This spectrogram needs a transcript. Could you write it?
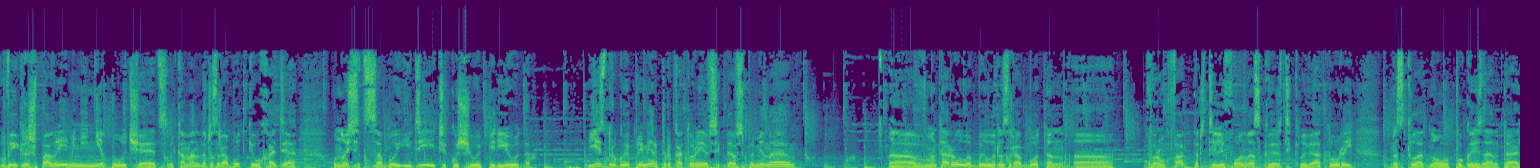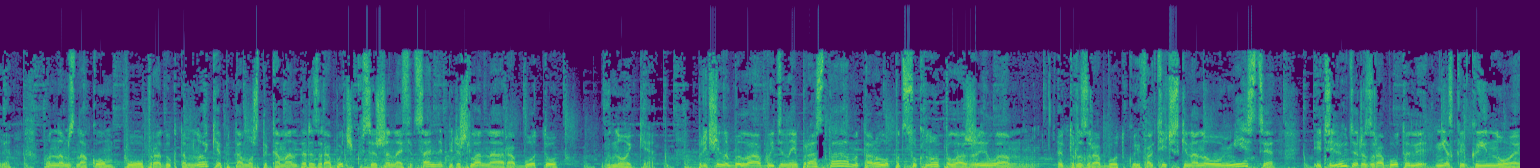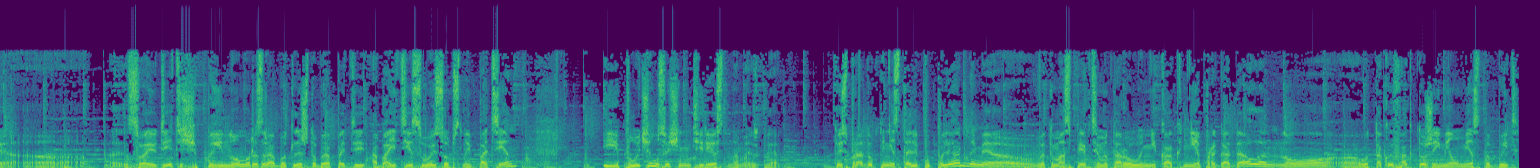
выигрыш по времени не получается. Команда разработки, уходя, уносит с собой идеи текущего периода. Есть другой пример, про который я всегда вспоминаю. А, в Motorola был разработан а, форм-фактор телефона с QWERTY-клавиатурой раскладного по горизонтали. Он нам знаком по продуктам Nokia, потому что команда разработчиков совершенно официально перешла на работу в Nokia. Причина была обыденная и проста. Motorola под сукно положила эту разработку. И фактически на новом месте эти люди разработали несколько иное а, свое детище, по-иному разработали, чтобы обойти, обойти свой собственный патент. И получилось очень интересно, на мой взгляд. То есть продукты не стали популярными, в этом аспекте Motorola никак не прогадала, но а, вот такой факт тоже имел место быть.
